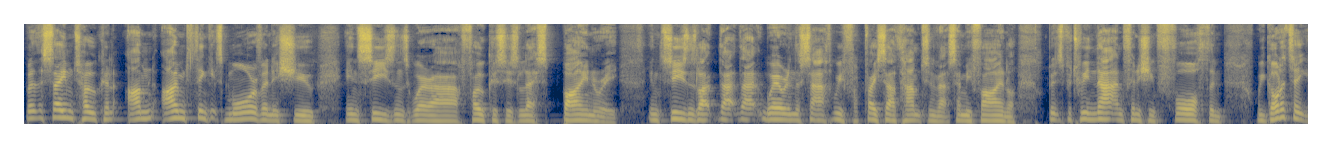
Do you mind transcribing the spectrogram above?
But at the same token, I'm I'm think it's more of an issue in seasons where our focus is less binary. In seasons like that, that we're in the south, we face Southampton in that semi final. But it's between that and finishing fourth, and we got to take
